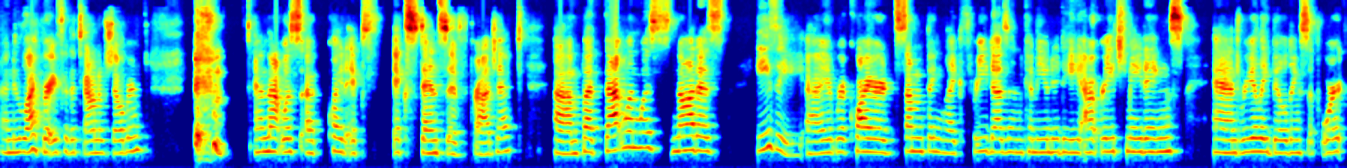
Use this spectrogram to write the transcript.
a new library for the town of Shelburne, and that was a quite ex- extensive project. Um, but that one was not as easy. It required something like three dozen community outreach meetings and really building support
